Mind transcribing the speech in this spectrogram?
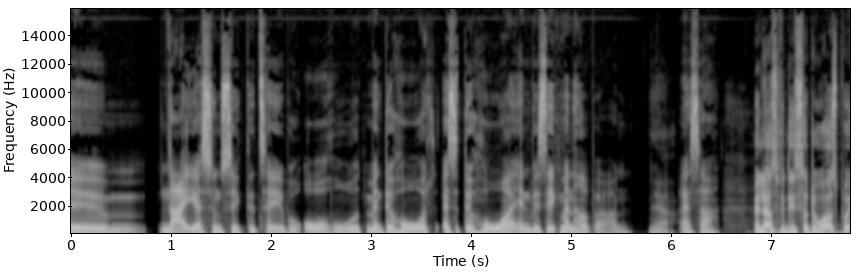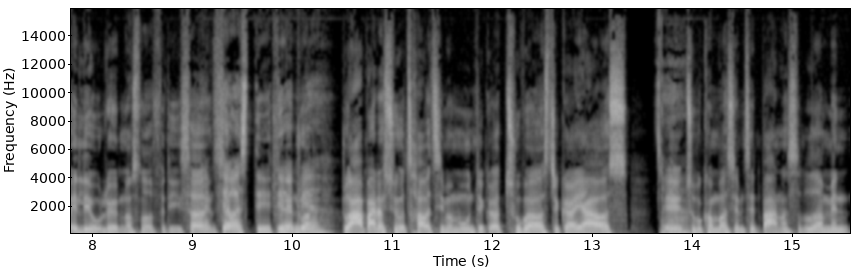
Øhm, nej, jeg synes ikke, det er tabu overhovedet. Men det er hårdt. Altså, det er hårdere, end hvis ikke man havde børn. Ja. Altså, Men også fordi, så er du også på elevløn og sådan noget, fordi så... ja, det er også det. Det er du, mere... du arbejder 37 timer om ugen, det gør Tuba også, det gør jeg også. Ja. Ja. Øh, Tuba kommer også hjem til et barn og så videre, men,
